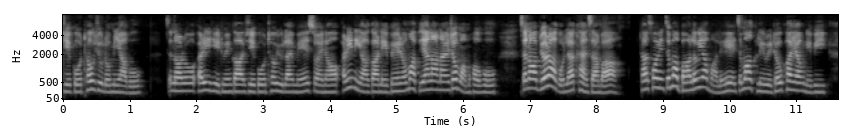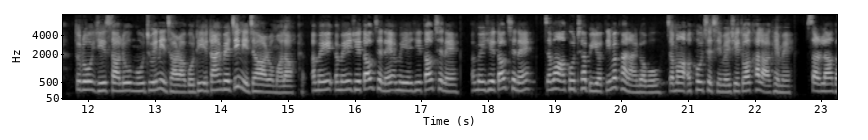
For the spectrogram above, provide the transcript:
ရေကိုထုတ်ယူလို့မရဘူး။ကျွန်တော်တို့အဲ့ဒီရေတွင်းကရေကိုထုတ်ယူလိုက်မယ်ဆိုရင်တော့အဲ့ဒီနေရာကနေဘယ်တော့မှပြန်လာနိုင်တော့မှာမဟုတ်ဘူး။ကျွန်တော်ပြောတာကိုလက်ခံစမ်းပါ။ဒါဆိုရင်ကျမဘာလုပ်ရမှာလဲ။ကျမကလေးတွေဒုက္ခရောက်နေပြီးသူတို့ရေစာလို့ငိုကြွေးနေကြတာကိုဒီအတိုင်းပဲကြည့်နေကြရတော့မှာလားအမေအမေရေတောက်ချင်တယ်အမေရေတောက်ချင်တယ်အမေရေတောက်ချင်တယ်ကျမအခုထပ်ပြီးတော့တီးမခံနိုင်တော့ဘူးကျမအခုချက်ချင်းပဲရေသွားခတ်လာခဲ့မယ် ဆာရလာက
